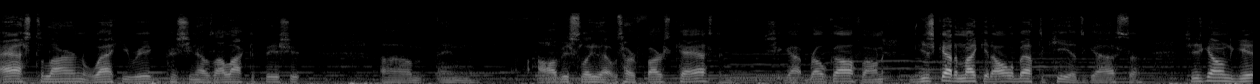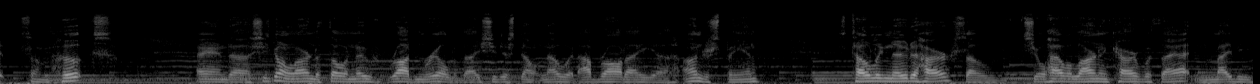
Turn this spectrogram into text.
asked to learn, a wacky rig, because she knows I like to fish it. Um, and obviously that was her first cast and she got broke off on it. You just got to make it all about the kids, guys. So she's going to get some hooks and uh, she's going to learn to throw a new rod and reel today. She just don't know it. I brought a uh, underspin it's totally new to her, so she'll have a learning curve with that and maybe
